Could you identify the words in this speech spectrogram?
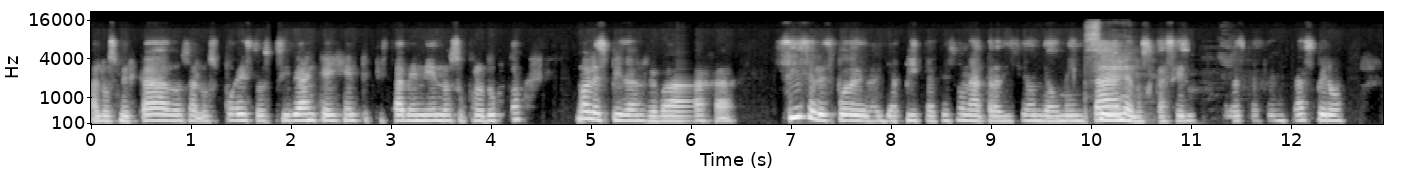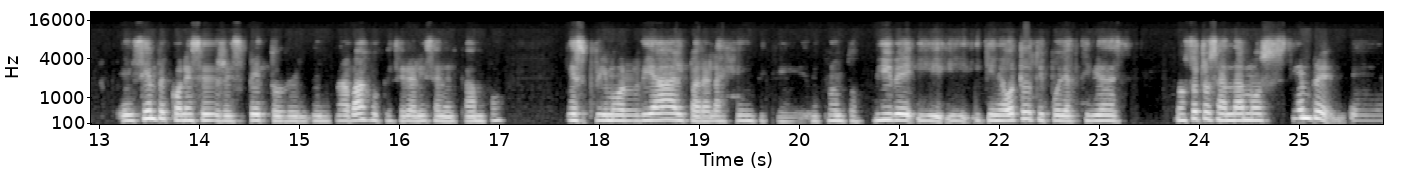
a los mercados, a los puestos, y vean que hay gente que está vendiendo su producto, no les pidan rebaja, sí se les puede dar yapita, que es una tradición de aumentar a los caseritos, a las caseritas, pero eh, siempre con ese respeto del, trabajo que se realiza en el campo, es primordial para la gente que de pronto vive y, tiene otro tipo de actividades. Nosotros andamos siempre eh,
